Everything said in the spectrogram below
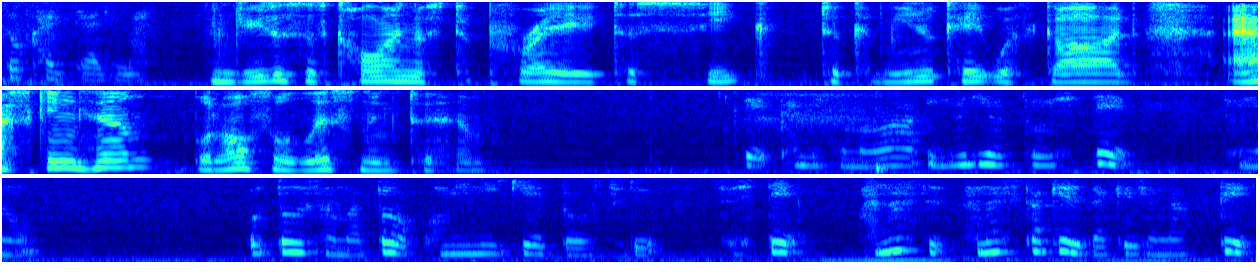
と書いてあります And Jesus is calling us to pray, to seek, to communicate with God, asking Him, but also listening to Him. で神様は祈りを通してそのお父様とコミュニケートをするそして話す話しかけるだけじゃなくて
